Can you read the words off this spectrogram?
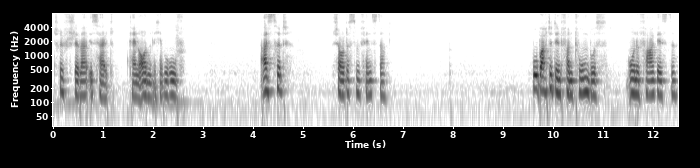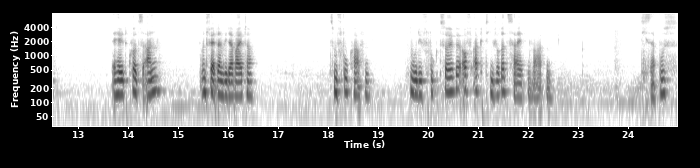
Schriftsteller ist halt kein ordentlicher Beruf. Astrid schaut aus dem Fenster. Beobachtet den Phantombus ohne Fahrgäste. Er hält kurz an und fährt dann wieder weiter zum Flughafen, wo die Flugzeuge auf aktivere Zeiten warten. Dieser Bus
